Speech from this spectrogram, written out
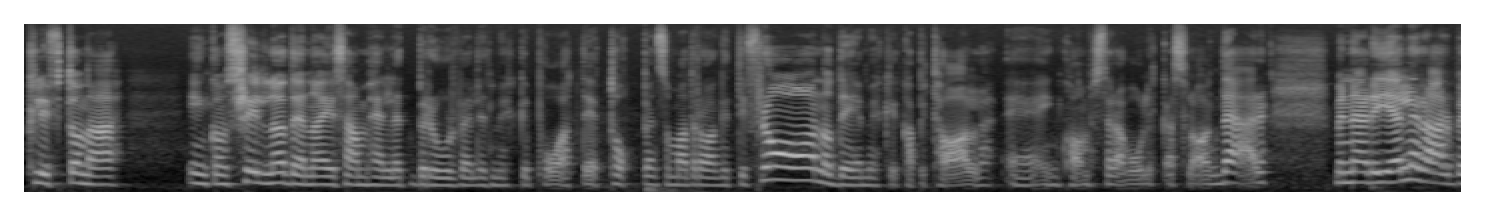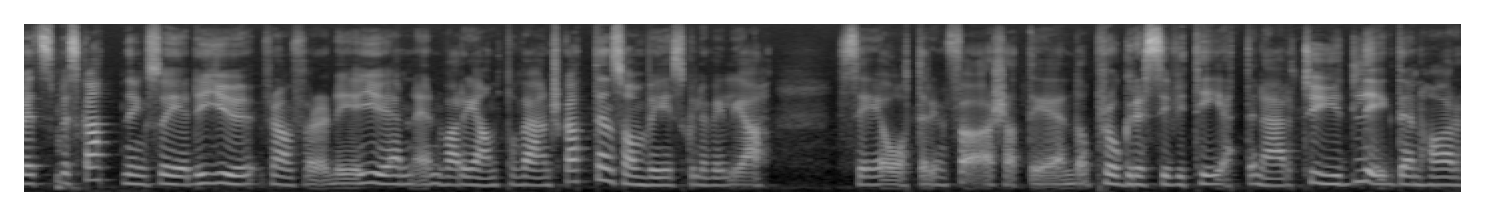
klyftorna inkomstskillnaderna i samhället beror väldigt mycket på att det är toppen som har dragit ifrån och det är mycket kapitalinkomster eh, av olika slag där. Men när det gäller arbetsbeskattning så är det ju framför det är ju en, en variant på värnskatten som vi skulle vilja se återinförs. Att det är ändå progressiviteten är tydlig. Den har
